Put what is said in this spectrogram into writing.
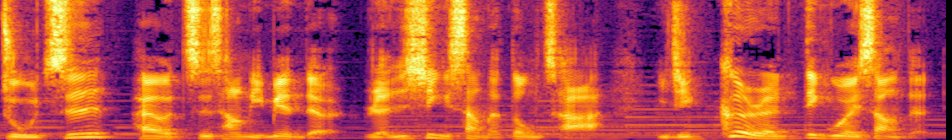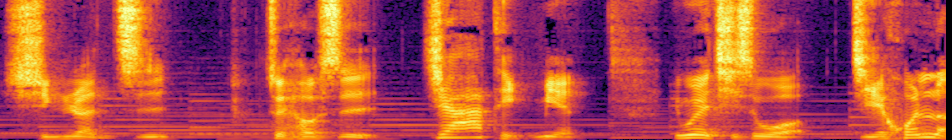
组织，还有职场里面的人性上的洞察，以及个人定位上的新认知。最后是家庭面。因为其实我结婚了，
